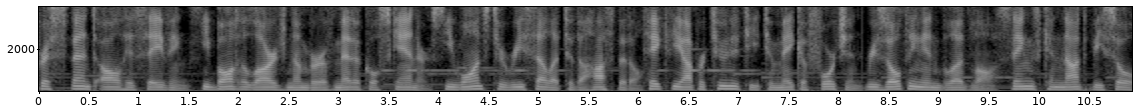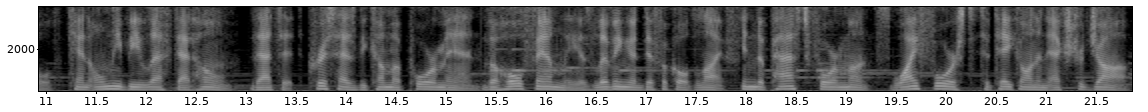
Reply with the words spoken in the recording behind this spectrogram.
Chris spent all his savings. He bought a large number of medical scanners. He wants to resell it to the hospital. Take the opportunity to make a fortune, resulting in blood loss. Things cannot be sold, can only be left at home. That's it. Chris has become a poor man. The whole family is living a difficult life. In the past four months, wife forced to take on an extra job.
